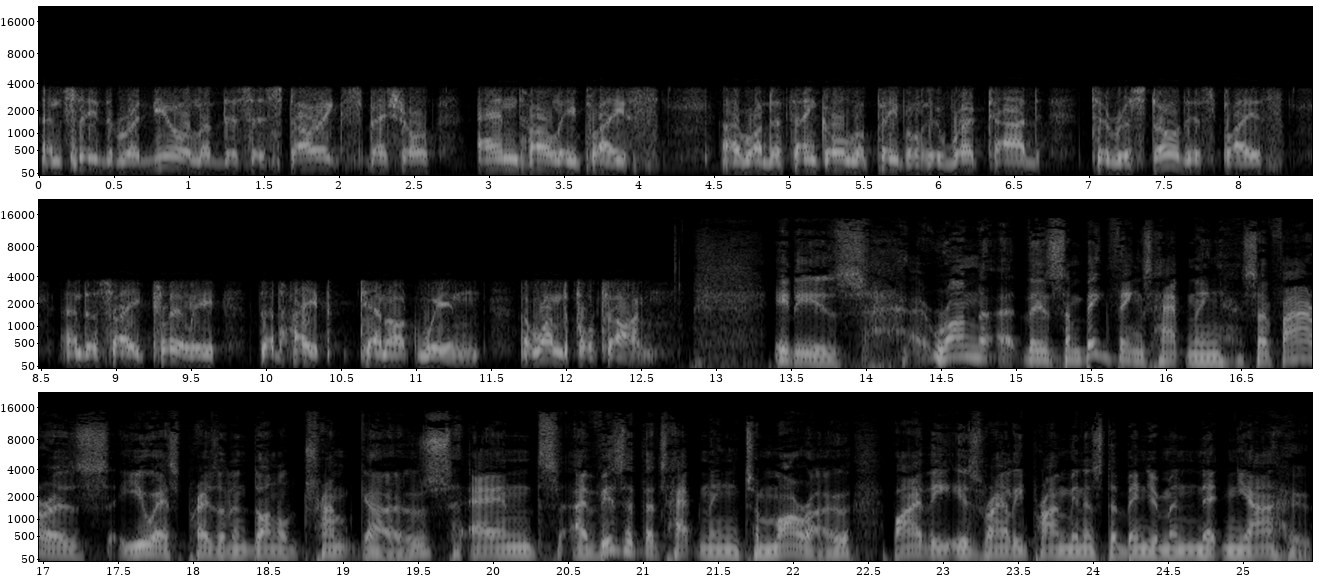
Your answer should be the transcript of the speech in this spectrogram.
and see the renewal of this historic, special, and holy place. I want to thank all the people who worked hard to restore this place and to say clearly that hate cannot win. A wonderful time. It is. Ron, uh, there's some big things happening so far as US President Donald Trump goes, and a visit that's happening tomorrow by the Israeli Prime Minister Benjamin Netanyahu.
